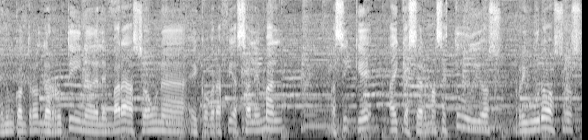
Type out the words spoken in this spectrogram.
En un control de rutina del embarazo, una ecografía sale mal, así que hay que hacer más estudios rigurosos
